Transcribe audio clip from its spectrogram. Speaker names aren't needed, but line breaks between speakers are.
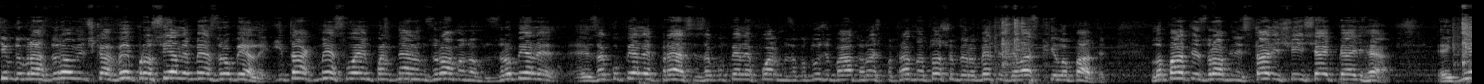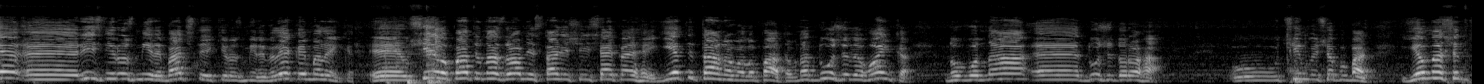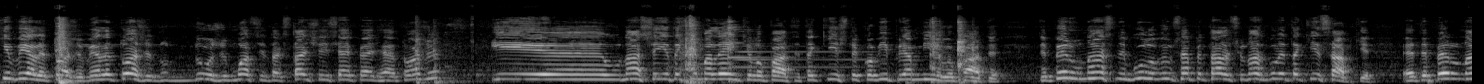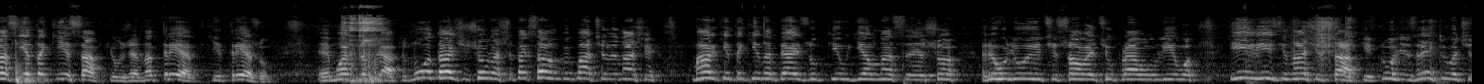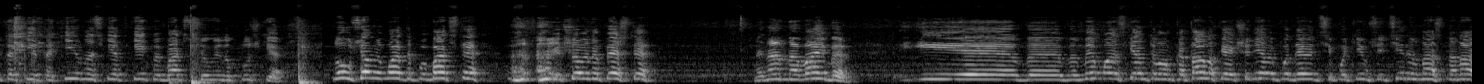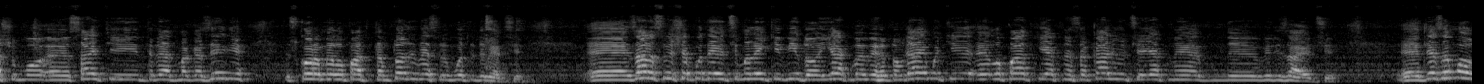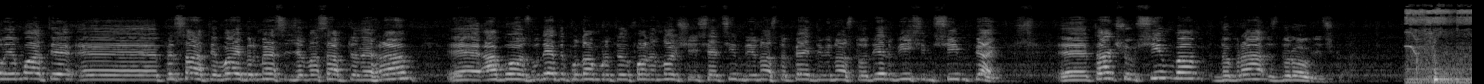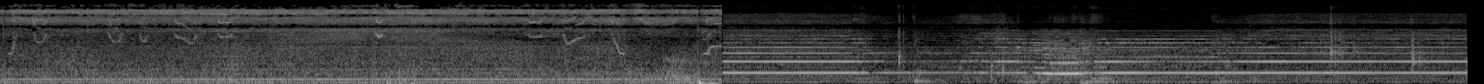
Всім добра здоров'ячка. Ви просили, ми зробили. І так, ми своїм партнером з Романом зробили, е, закупили преси, закупили форми, закупили дуже багато грошей потрібно на те, щоб робити для вас такі лопати. Лопати зроблені сталі 65Г. Е, Є е, різні розміри, бачите, які розміри, велика і маленька. Е, всі лопати у нас зроблені сталі 65Г. Є титанова лопата, вона дуже легонька, але вона е, дуже дорога. У чим ви все побачите. Є у нас ще такі вили теж. Вили теж ну, дуже моцні, так сталь 65Г теж. І е, у нас ще є такі маленькі лопати, такі штикові прямі лопати. Тепер у нас не було, ви все питалися, у нас були такі сапки. Е, Тепер у нас є такі сапки вже на три, такі трезуб. Е, Можна взяти. Ну, а далі що в нас? Так само ви бачили наші марки такі на 5 зубків є у нас, е, що регулюються, соваються вправо-вліво. І різні наші сапки. Круглі зрихлювачі такі, такі у нас є, такі, як ви бачите, у виду плужки. Ну, все ви можете побачити, якщо ви напишете нам на Viber. І е, ми можемо скинути вам каталог, якщо ні, ви подивитеся потім всі ціни у нас на нашому е, сайті, інтернет-магазині. Скоро ми лопати там теж весли, будете дивитися. Е, зараз ви ще подивитеся маленьке відео, як ми виготовляємо ті лопатки, як не закалюються, як не вирізаються. Для замовлення можете писати Viber, Messenger, WhatsApp, Telegram або дзвонити по номеру телефону 067 95 91 875. Е, Так що всім вам добра, здоров'ячка.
